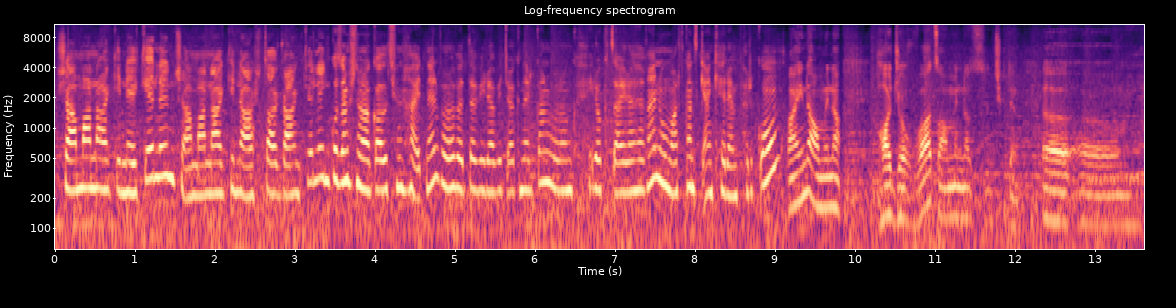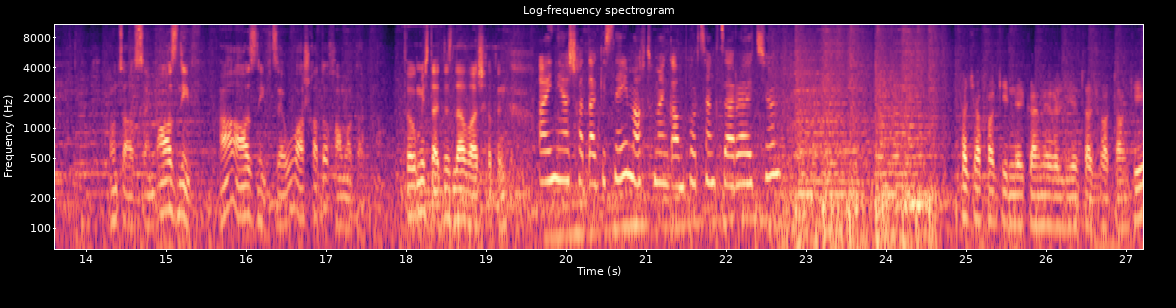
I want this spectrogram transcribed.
ժամանակին եկել են, ժամանակին աշտագանքել են։ Կուզեմ շնորհակալություն հայտնել, որովհետև իրավիճակներ կան, որոնք իրոք ծայրահեղ են ու մարդկանց կյանքեր են փրկում։ Այնը ամենա հաջողված, ամենա, չգիտեմ, ոնց ասեմ, ազնիվ, հա, ազնիվ ձևով աշխատող համակարգն է։ Թող միշտ այդպես լավ աշխատեն։ Այնի աշխատակիցների մաղթում ենք ամփորձանք ծառայություն։ Հաճախակի ներկայ եղել իրենց աշխատանքի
